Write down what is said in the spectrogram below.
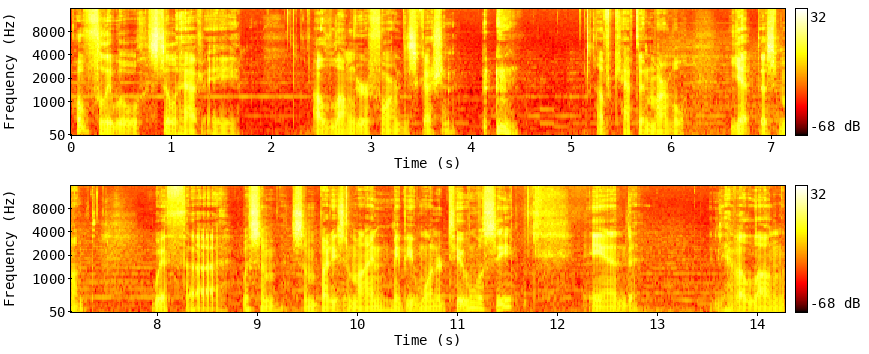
Hopefully, we'll still have a, a longer form discussion of Captain Marvel yet this month with, uh, with some, some buddies of mine, maybe one or two, we'll see. And have a long,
